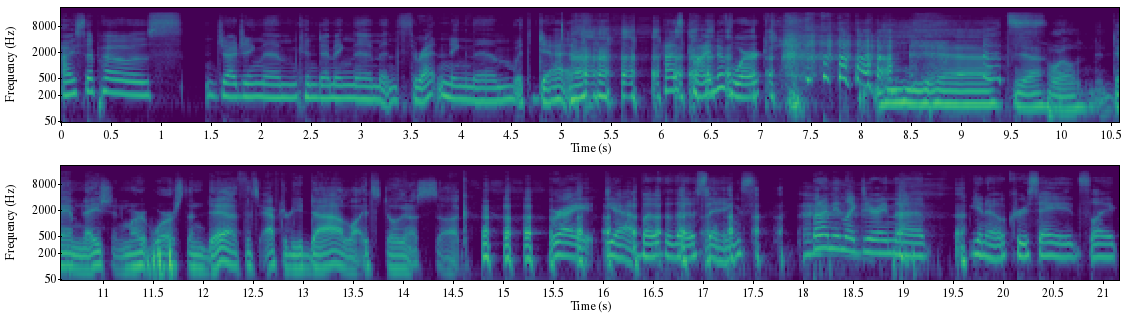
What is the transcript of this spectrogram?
I suppose judging them, condemning them, and threatening them with death has kind of worked. yeah, yeah. Well, damnation, worse than death. It's after you die, it's still gonna suck. right. Yeah, both of those things. But I mean, like during the, you know, Crusades, like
